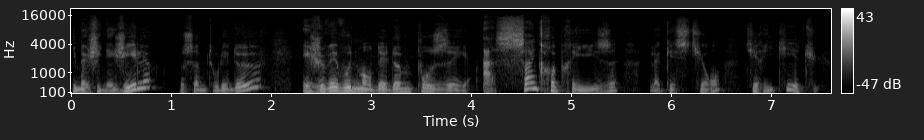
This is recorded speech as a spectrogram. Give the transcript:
Imaginez Gilles, nous sommes tous les deux, et je vais vous demander de me poser à cinq reprises la question Thierry, qui es-tu?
